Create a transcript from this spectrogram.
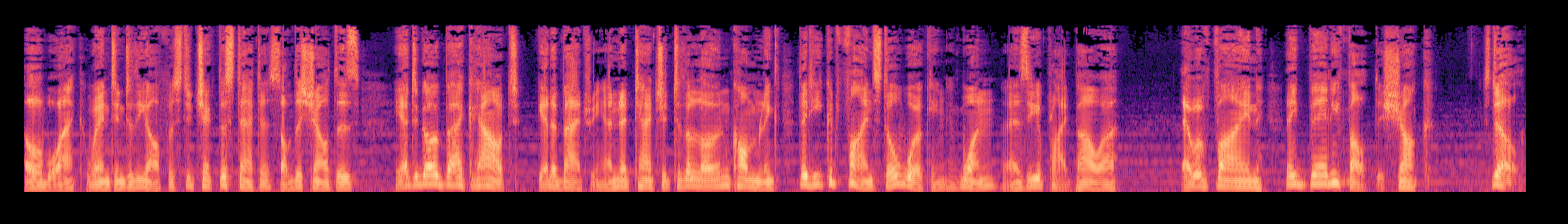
Olwak went into the office to check the status of the shelters he had to go back out, get a battery, and attach it to the lone comlink that he could find still working, one as he applied power. They were fine, they'd barely felt the shock. Still,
